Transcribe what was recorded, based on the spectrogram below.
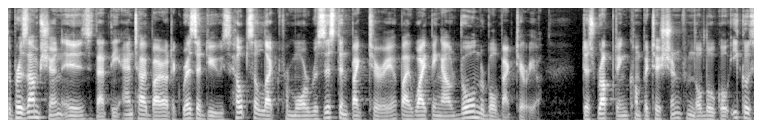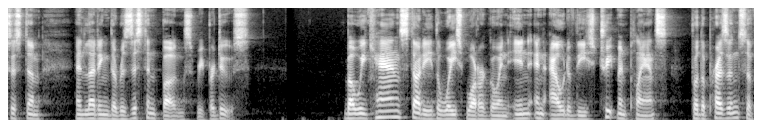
The presumption is that the antibiotic residues help select for more resistant bacteria by wiping out vulnerable bacteria, disrupting competition from the local ecosystem and letting the resistant bugs reproduce. But we can study the wastewater going in and out of these treatment plants for the presence of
